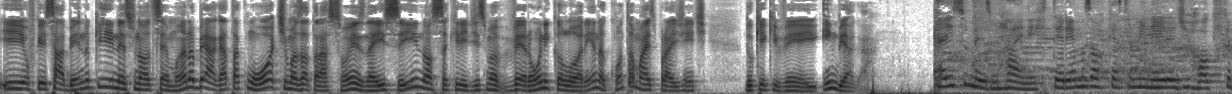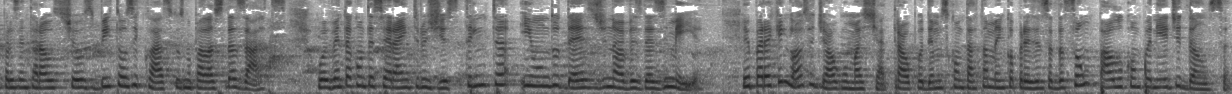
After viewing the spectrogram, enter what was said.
E eu fiquei sabendo que nesse final de semana BH tá com ótimas atrações, né? Isso aí, nossa queridíssima Verônica Lorena, conta mais pra gente do que, que vem aí em BH. É isso mesmo, Rainer. Teremos a Orquestra Mineira de Rock que apresentará os shows Beatles e clássicos no Palácio das Artes. O evento acontecerá entre os dias 30 e 1 do 10, de 9 às 10 e meia. E para quem gosta de algo mais teatral, podemos contar também com a presença da São Paulo Companhia de Dança,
